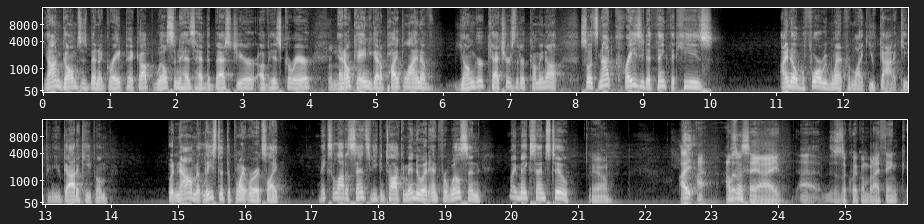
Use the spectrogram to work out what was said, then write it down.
Yan Gomes has been a great pickup. Willson has had the best year of his career. And okay, and you got a pipeline of younger catchers that are coming up. So it's not crazy to think that he's I know before we went from like you've got to keep him, you've got to keep him. But now I'm at least at the point where it's like makes a lot of sense if you can talk him into it and for Willson it might make sense too. Yeah. I, I was gonna say I uh, this is a quick one, but I think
